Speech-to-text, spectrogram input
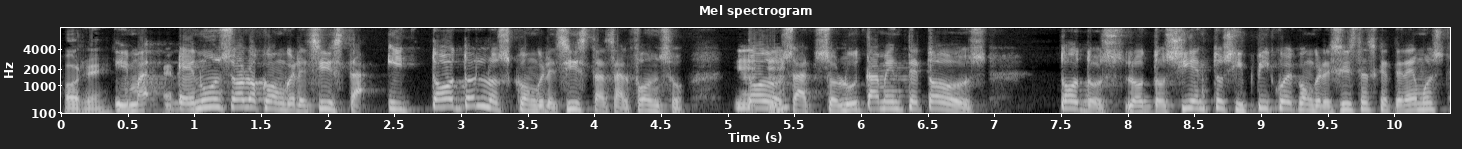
Jorge. En un solo congresista, y todos los congresistas, Alfonso, todos, absolutamente todos, todos los doscientos y pico de congresistas que tenemos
